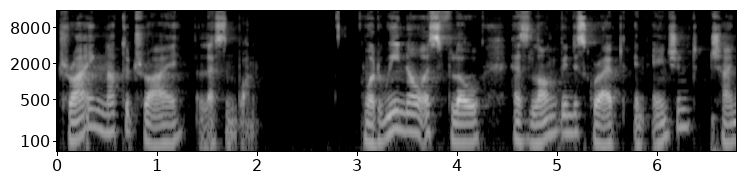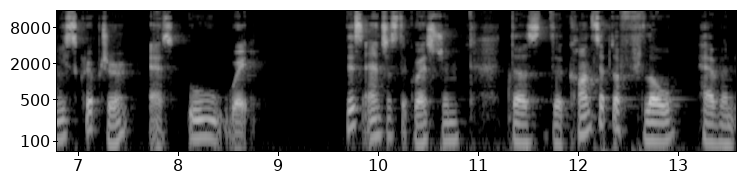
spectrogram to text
Trying not to try, lesson 1. What we know as flow has long been described in ancient Chinese scripture as Wu Wei. This answers the question Does the concept of flow have an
